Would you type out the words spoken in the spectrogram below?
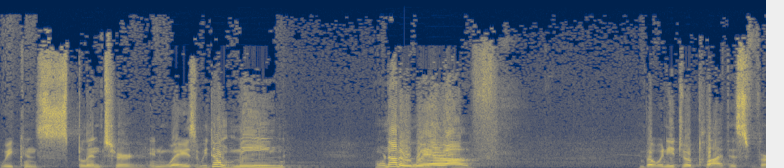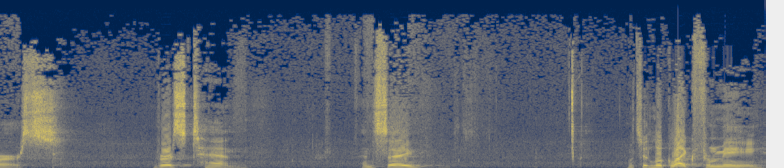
we can splinter in ways we don't mean, we're not aware of, but we need to apply this verse. verse 10 and say, What's it look like for me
